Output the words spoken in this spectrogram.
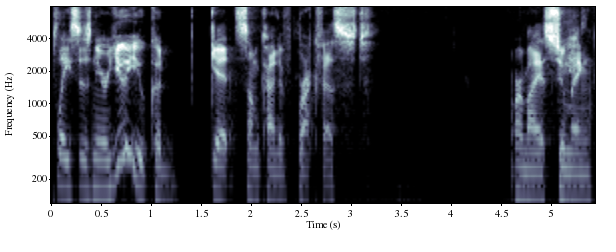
places near you you could get some kind of breakfast. Or am I assuming?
